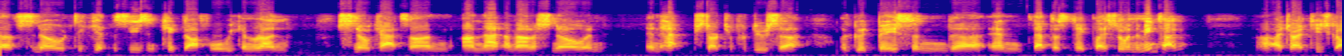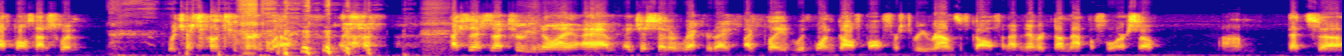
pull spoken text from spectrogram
of snow to get the season kicked off where we can run snowcats on on that amount of snow and and ha- start to produce a, a good base and uh, and that doesn't take place so in the meantime uh, I try to teach golf balls how to swim which I don't do very well uh, actually that's not true you know I, I have I just set a record I, I played with one golf ball for three rounds of golf and I've never done that before so um, that's uh,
